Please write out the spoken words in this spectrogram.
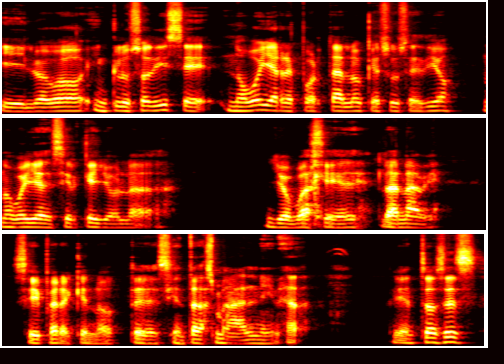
y luego incluso dice, no voy a reportar lo que sucedió, no voy a decir que yo la yo bajé la nave, sí, para que no te sientas mal ni nada. entonces,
